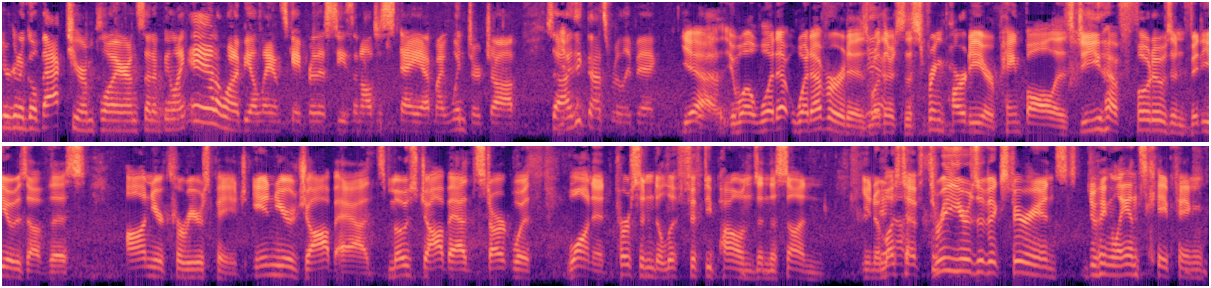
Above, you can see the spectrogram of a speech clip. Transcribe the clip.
you're going to go back to your employer instead of being like eh, i don't want to be a landscaper this season i'll just stay at my winter job so i think that's really big Yeah, well, what, whatever it is, Yeah. whether it's the spring party or paintball, is do you have photos and videos of this on your careers page, in your job ads? Most job ads start with wanted person to lift 50 pounds in the sun. You know, must have three years of experience doing landscaping.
